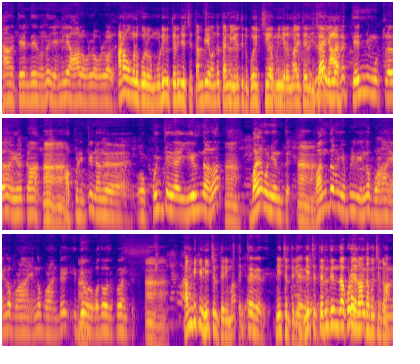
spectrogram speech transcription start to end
நாங்கள் தேடி வந்து எங்களையும் ஆளை உள்ள உள்ள ஆனால் உங்களுக்கு ஒரு முடிவு தெரிஞ்சிருச்சு தம்பியை வந்து தண்ணி இழுத்துட்டு போயிடுச்சு அப்படிங்கிற மாதிரி தெரிஞ்சிச்சா இல்லை? தெரிஞ்ச வீட்டில் தான் இருக்கான் அப்படின்ட்டு நாங்கள் கொஞ்சம் இருந்தாலும் பயம் கொஞ்சம் இருந்துச்சு வந்தவன் எப்படி எங்கே போனான் எங்கே போனான் எங்கே போனான்ட்டு இதே ஒரு உதவுதுக்கு வந்து தம்பிக்கு நீச்சல் தெரியுமா? தெரியாது. தெரியாது. நீச்சல் தெரியாது. நீச்சல் தெரிஞ்சிருந்தா கூட ஏதாவது தப்பிச்சிருக்கலாம்.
